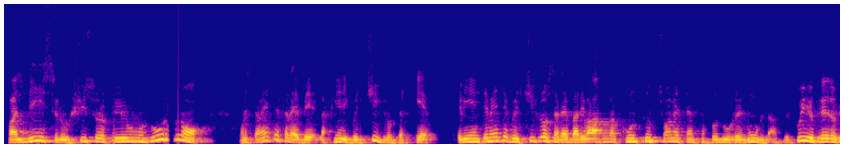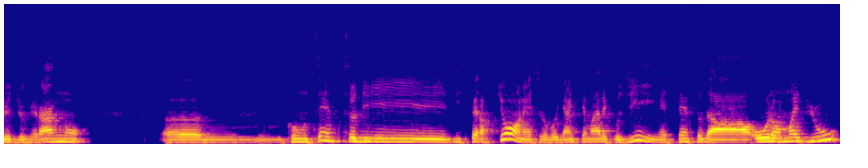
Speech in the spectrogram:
fallissero, uscissero il primo turno onestamente sarebbe la fine di quel ciclo perché evidentemente quel ciclo sarebbe arrivato a consunzione senza produrre nulla. Per cui io credo che giocheranno ehm, con un senso di disperazione, se lo vogliamo chiamare così, nel senso da ora o mai più,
